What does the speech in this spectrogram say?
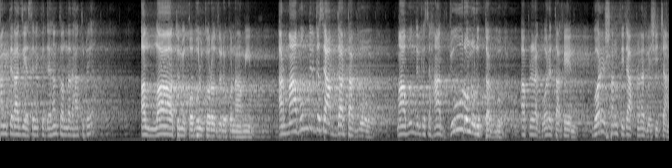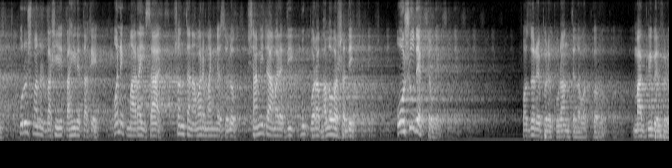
মানতে রাজি আছেন? একটু দেখান তো আল্লাহর হাত উঠে আল্লাহ, তুমি কবুল করো, জোরে কোন আমিন। আর মা বোনদের কাছে আবদার থাকব, মা বোনদের কাছে হাত জোর অনুরোধ থাকব, আপনারা ঘরে থাকেন, ঘরের শান্তিটা আপনারা বেশি চান। পুরুষ মানুষ বাসি, বাহিরে থাকে, অনেক মারাই চায়, সন্তান আমার মান্য চলো স্বামীটা আমার দিক, বুক ভরা ভালোবাসা দিক। ওষুধ একটা ফজরের পরে কোরআন তেলাওয়াত করো, মাগরিবের পরে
